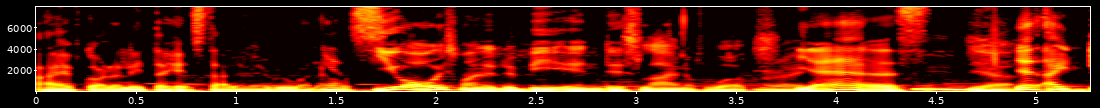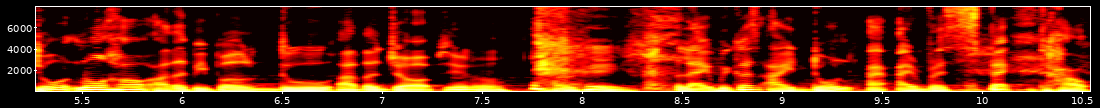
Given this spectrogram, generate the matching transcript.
I've got a later head start than everyone Yeah. else. You always wanted to be in this line of work, right? Yes. Mm. Yeah. Yes, I don't know how other people do other jobs, you know. Okay. like because I don't I, I respect how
